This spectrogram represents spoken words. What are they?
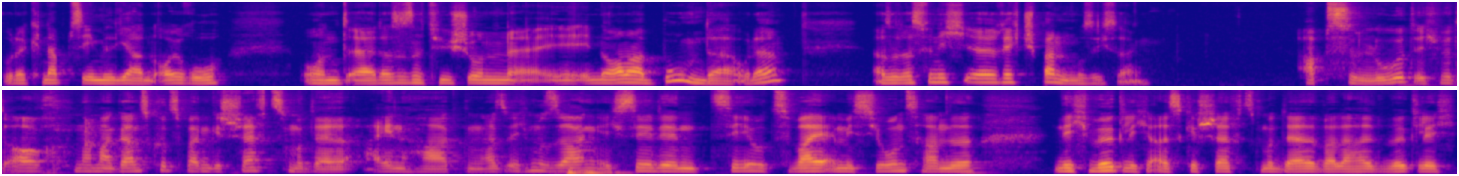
oder knapp 10 Milliarden Euro. Und äh, das ist natürlich schon ein äh, enormer Boom da, oder? Also das finde ich äh, recht spannend, muss ich sagen. Absolut. Ich würde auch noch mal ganz kurz beim Geschäftsmodell einhaken. Also ich muss sagen, ich sehe den CO2-Emissionshandel nicht wirklich als Geschäftsmodell, weil er halt wirklich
